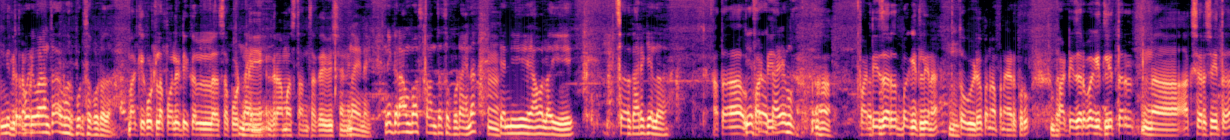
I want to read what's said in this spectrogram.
मित्र परिवारांचा भरपूर सपोर्ट होता. बाकी कुठला पॉलिटिकल सपोर्ट नाही ग्रामस्थांचा काही विषय नाही? नाही नाही. नाही ग्रामस्थांचा सपोर्ट आहे ना. त्यांनी आम्हाला हे सहकार्य केलं. आता ते सहकार्य हा. फाटी जर बघितली ना तो व्हिडिओ पण आपण ऍड करू. फाटी जर बघितली तर अक्षरशः इथं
